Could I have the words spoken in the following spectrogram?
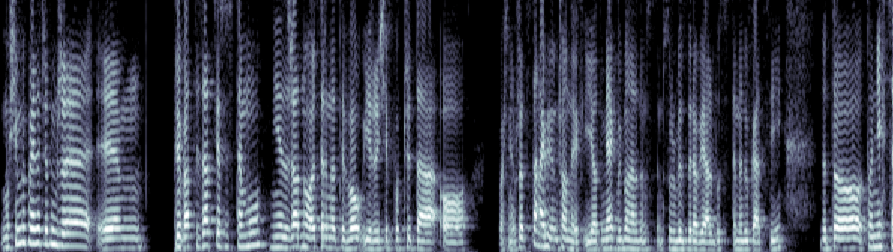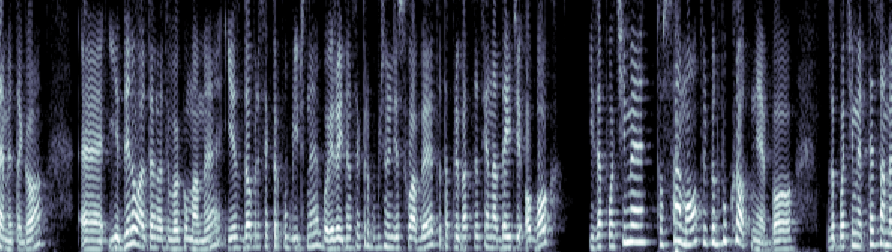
musimy pamiętać o tym, że y, prywatyzacja systemu nie jest żadną alternatywą, jeżeli się poczyta o właśnie na przykład Stanach Zjednoczonych i o tym, jak wygląda tam system służby zdrowia albo system edukacji, no to, to nie chcemy tego. E, jedyną alternatywą, jaką mamy, jest dobry sektor publiczny, bo jeżeli ten sektor publiczny będzie słaby, to ta prywatyzacja nadejdzie obok i zapłacimy to samo, tylko dwukrotnie, bo zapłacimy te same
